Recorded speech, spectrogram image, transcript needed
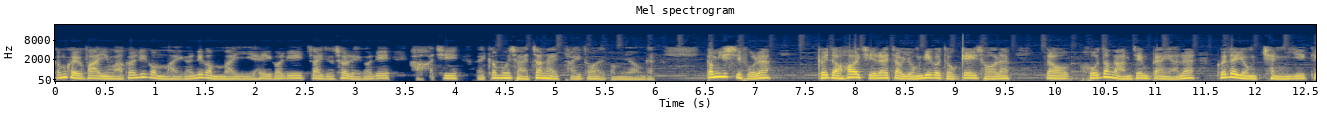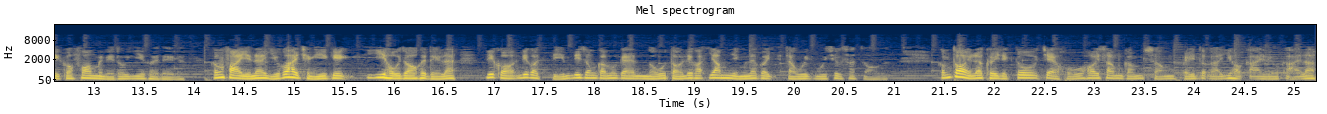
咁佢發現話佢呢個唔係嘅，呢、個唔係儀器嗰啲製造出嚟嗰啲瑕疵，係根本上係真係睇到係咁樣嘅。咁於是乎咧，佢就開始咧就用呢個做基礎咧，就好多癌症病人咧，佢都係用情意結嗰方面嚟到醫佢哋嘅。咁发现咧，如果系情意结医好咗佢哋咧，呢、个呢、个点呢种咁嘅脑袋呢个阴影咧，佢就会会消失咗嘅。咁當然咧，佢亦都即係好開心咁想俾到啊醫學界了解啦。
